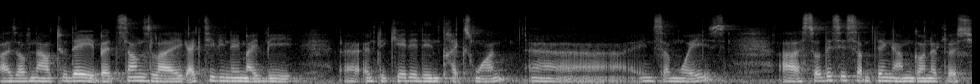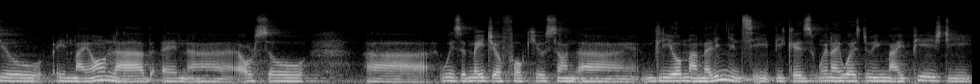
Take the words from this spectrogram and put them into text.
as of now today, but sounds like Activin A might be uh, implicated in TREX1 uh, in some ways. Uh, so this is something I'm going to pursue in my own lab and uh, also uh, with a major focus on uh, glioma malignancy because when I was doing my PhD,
